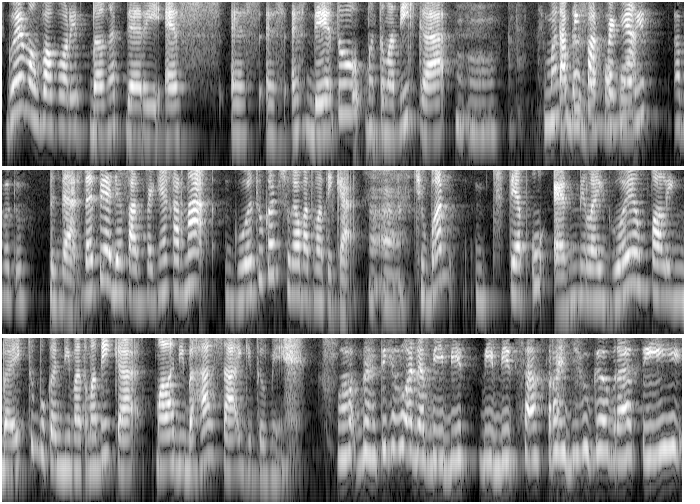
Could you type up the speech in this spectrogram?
gue emang favorit banget dari S S S SD tuh matematika. Mm-mm. cuman Tapi udah fun fact-nya- favorit apa tuh Bentar, tapi ada fun fact-nya karena gue tuh kan suka matematika. Heeh. Cuman setiap UN nilai gue yang paling baik tuh bukan di matematika, malah di bahasa gitu, Mi. Wah berarti lu ada bibit bibit sastra juga berarti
